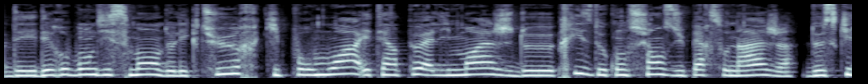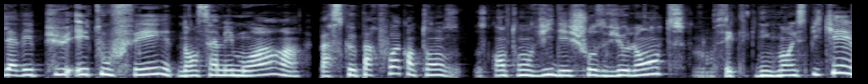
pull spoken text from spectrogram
des, des, rebondissements de lecture qui pour moi étaient un peu à l'image de prise de conscience du personnage, de ce qu'il avait pu étouffer dans sa mémoire. Parce que parfois, quand on, quand on vit des choses violentes, c'est cliniquement expliqué,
